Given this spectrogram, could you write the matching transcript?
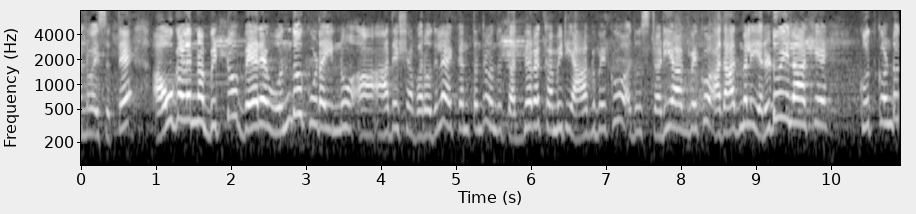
ಅನ್ವಯಿಸುತ್ತೆ. ಅವುಗಳನ್ನು ಬಿಟ್ಟು ಬೇರೆ ಒಂದು ಕೂಡ ಇನ್ನೂ ಆ ಆದೇಶ ಬರೋದಿಲ್ಲ. ಯಾಕಂತಂದರೆ ಒಂದು ತಜ್ಞರ ಕಮಿಟಿ ಆಗಬೇಕು, ಅದು ಸ್ಟಡಿ ಆಗಬೇಕು, ಅದಾದಮೇಲೆ ಎರಡೂ ಇಲಾಖೆ ಕೂತ್ಕೊಂಡು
